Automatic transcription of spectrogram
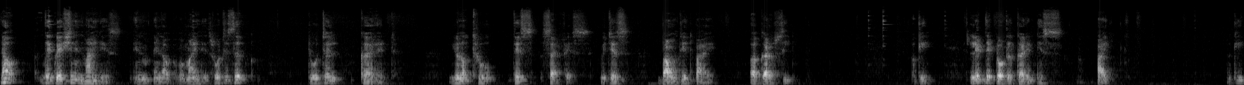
Now the question in mind is in, in our mind is what is the total current you know through this surface which is bounded by a curve C okay. Let the total current is I. Okay.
